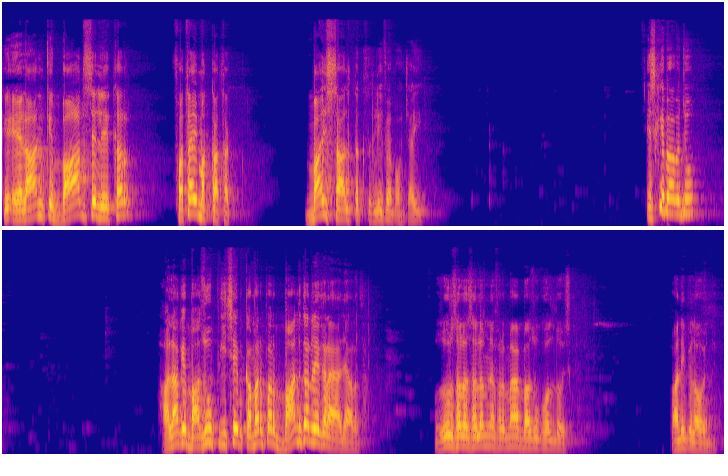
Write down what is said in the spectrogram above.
کے اعلان کے بعد سے لے کر فتح مکہ تک بائیس سال تک تکلیفیں پہنچائی۔ اس کے باوجود حالانکہ بازو پیچھے کمر پر باندھ کر لے کر آیا جا رہا تھا۔ حضور صلی اللہ علیہ وسلم نے فرمایا، بازو کھول دو اس کے، پانی پلاؤ انہیں۔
